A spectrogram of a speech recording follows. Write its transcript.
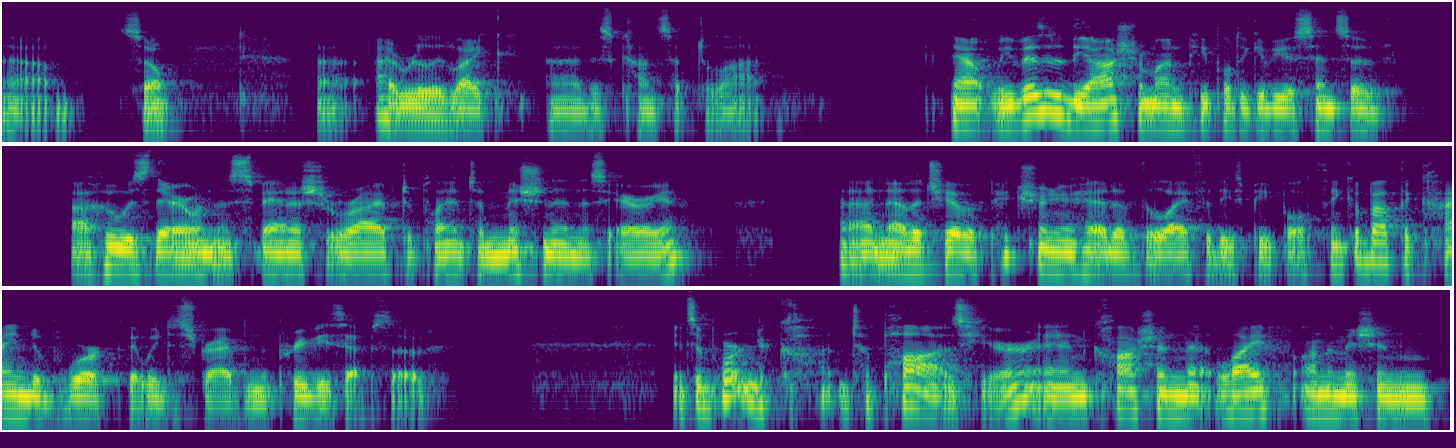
Um, so uh, I really like uh, this concept a lot. Now, we visited the Ashaman people to give you a sense of uh, who was there when the Spanish arrived to plant a mission in this area. Uh, now that you have a picture in your head of the life of these people, think about the kind of work that we described in the previous episode. It's important to, to pause here and caution that life on the mission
